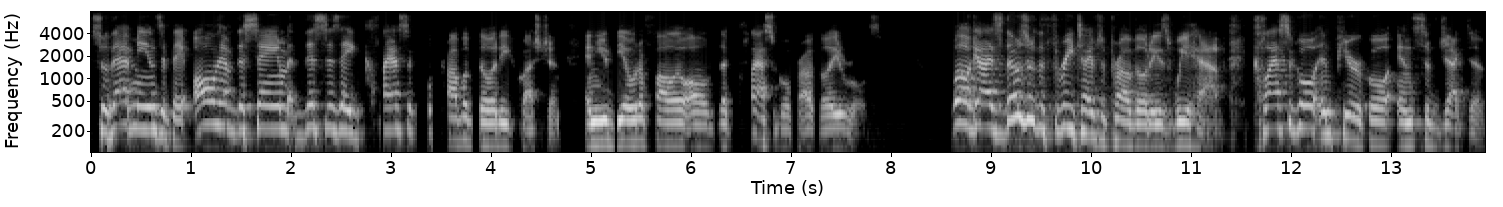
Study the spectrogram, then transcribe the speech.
So that means if they all have the same, this is a classical probability question, and you'd be able to follow all the classical probability rules. Well, guys, those are the three types of probabilities we have classical, empirical, and subjective.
